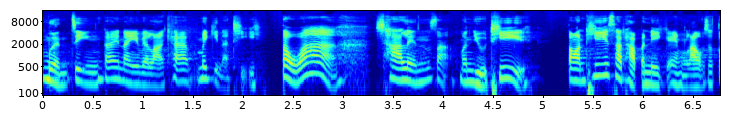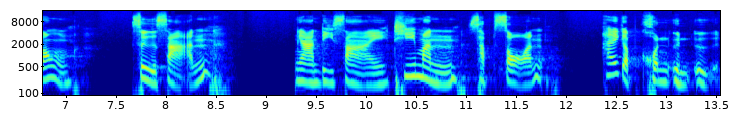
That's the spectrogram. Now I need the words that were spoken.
เหมือนจริงได้ในเวลาแค่ไม่กี่นาที แต่ว่า challenge อะมันอยู่ที่ตอนที่สถาปนิกอย่างเราจะต้องสื่อสารงานดีไซน์ที่มันซับซ้อนให้กับคนอื่น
